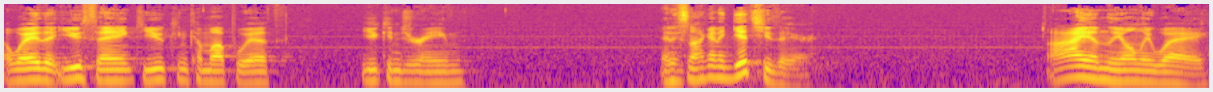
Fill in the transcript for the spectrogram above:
a way that you think you can come up with, you can dream. And it's not going to get you there. I am the only way,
